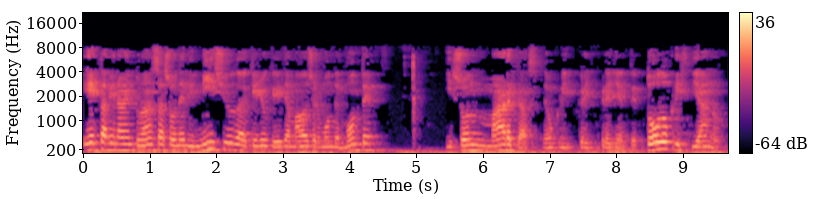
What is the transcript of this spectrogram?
estas bienaventuranzas son el inicio de aquello que es llamado el Sermón del Monte y son marcas de un creyente. Todo cristiano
